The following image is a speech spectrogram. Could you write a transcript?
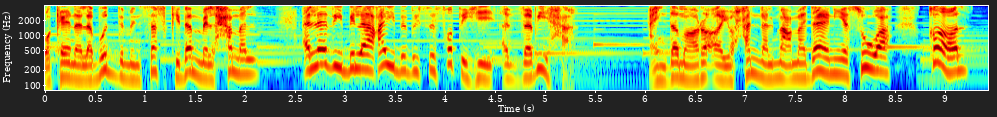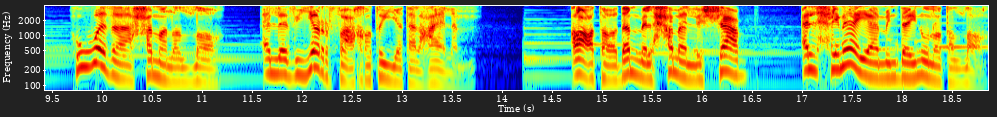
وكان لابد من سفك دم الحمل الذي بلا عيب بصفته الذبيحة. عندما رأى يوحنا المعمدان يسوع قال هوذا حمل الله الذي يرفع خطية العالم. أعطى دم الحمل للشعب الحماية من دينونة الله.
